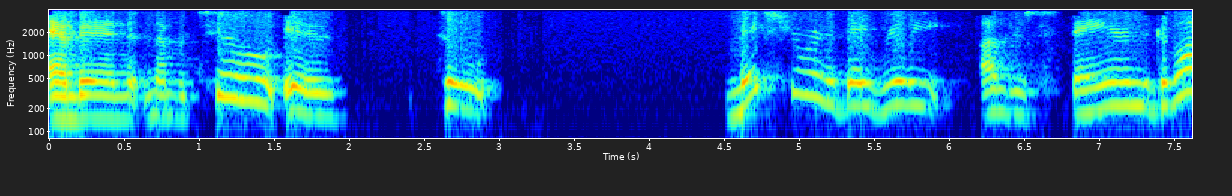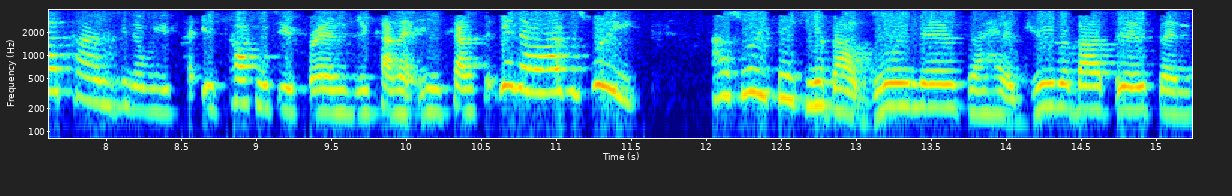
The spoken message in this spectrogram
And then number two is to make sure that they really understand because a lot of times, you know, when you're talking to your friends, you kind of you kind of say, you know, I was really, I was really thinking about doing this, and I had a dream about this, and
